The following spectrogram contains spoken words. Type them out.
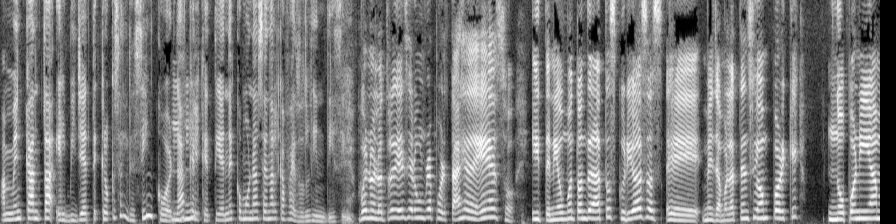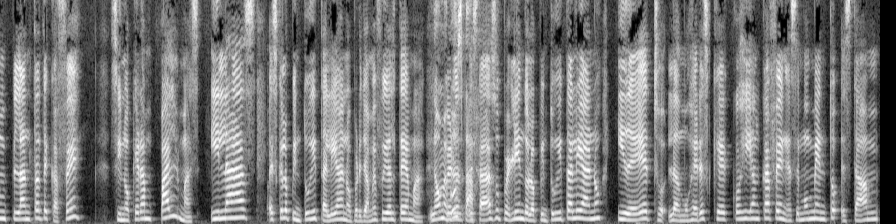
A mí me encanta el billete, creo que es el de 5, ¿verdad? Que el que tiene como una cena al café, eso es lindísimo. Bueno, el otro día hicieron un reportaje de eso y tenía un montón de datos curiosos. Eh, me llamó la atención porque no ponían plantas de café, sino que eran palmas. Y las, es que lo pintó un italiano, pero ya me fui del tema. No, me pero gusta. Estaba súper lindo, lo pintó un italiano. Y de hecho, las mujeres que cogían café en ese momento estaban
